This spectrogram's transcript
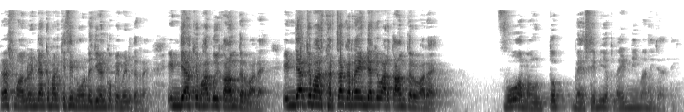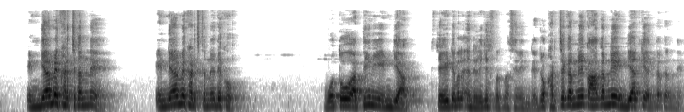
ट्रस्ट मान लो इंडिया के बाहर किसी नॉन रेजिडेंट को पेमेंट कर रहा है। इंडिया के बाहर कोई काम करवा रहा है। इंडिया के बाहर खर्चा कर रहा है, इंडिया के बाहर काम करवा रहा है। वो अमाउंट तो वैसे भी अप्लाइड नहीं मानी जाती। इंडिया में खर्च करने इंडिया में खर्च करने देखो, वो तो आती नहीं India. Charitable and religious purpose in India जो खर्चे करने कहाँ करने इंडिया के अंदर करने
